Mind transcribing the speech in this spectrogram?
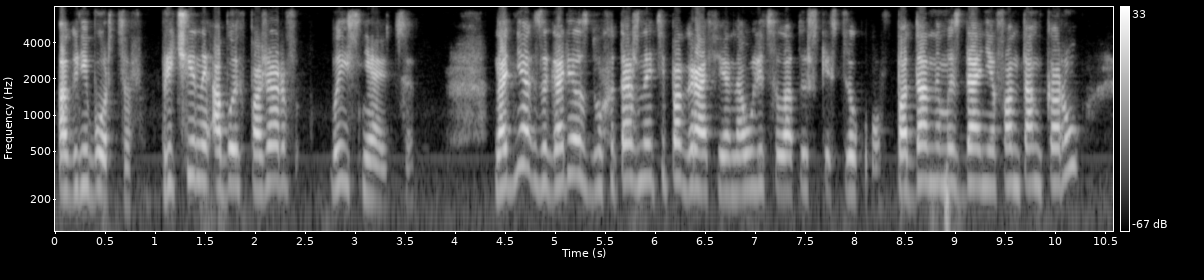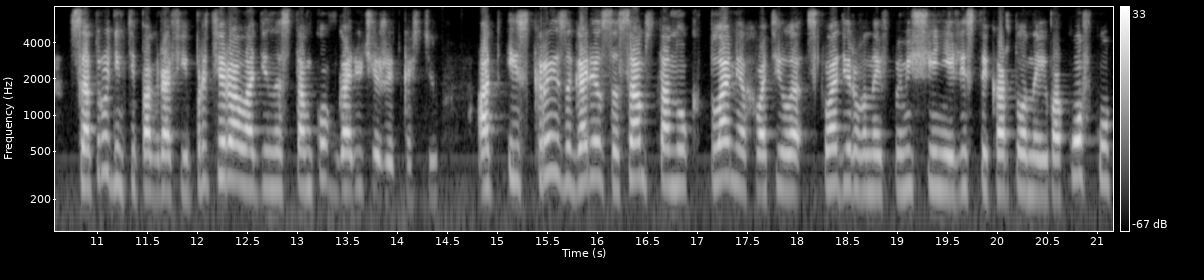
огнеборцев. Причины обоих пожаров выясняются. На днях загорелась двухэтажная типография на улице Латышских стрелков. По данным издания «Фонтан.ру», сотрудник типографии протирал один из станков горючей жидкостью. От искры загорелся сам станок, пламя охватило складированные в помещении листы картона и упаковку.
